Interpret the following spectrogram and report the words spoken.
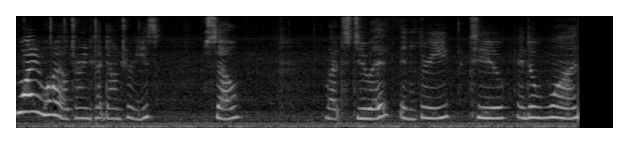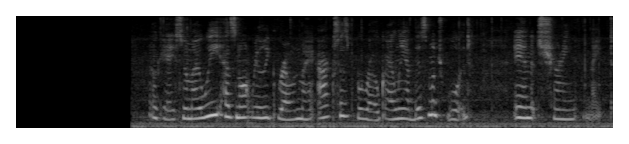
quite a while trying to cut down trees. So let's do it in a three, two, and a one. Okay, so my wheat has not really grown. My axe is broke. I only have this much wood, and it's turning night.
